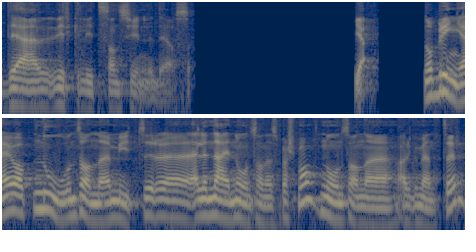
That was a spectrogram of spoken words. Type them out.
det er, virker litt sannsynlig, det også. Ja. Nå bringer jeg jo opp noen sånne myter, eh, eller nei, noen sånne spørsmål, noen sånne argumenter.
